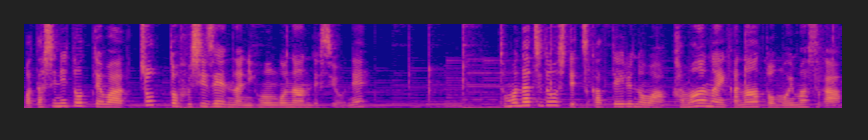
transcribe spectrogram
私にとってはちょっと不自然な日本語なんですよね。友達同士で使っているのは構わないかなと思いますが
